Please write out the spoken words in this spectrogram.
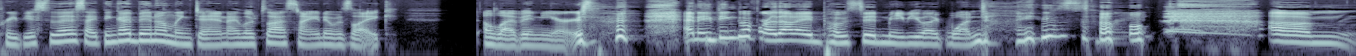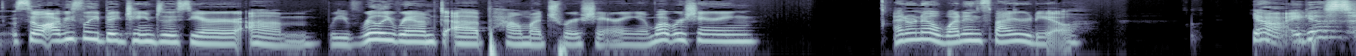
previous to this. I think I've been on LinkedIn. I looked last night. It was like 11 years. and I think before that I had posted maybe like one time. So right. um so obviously big change this year. Um we've really ramped up how much we're sharing and what we're sharing. I don't know, what inspired you? Yeah, I guess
